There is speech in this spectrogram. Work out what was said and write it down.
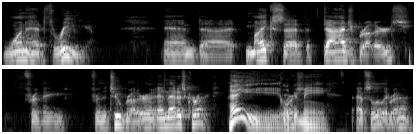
one had three. And uh, Mike said the Dodge brothers for the for the two brother, and that is correct. Hey, look at me. Absolutely, right on.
